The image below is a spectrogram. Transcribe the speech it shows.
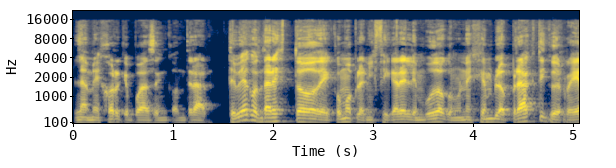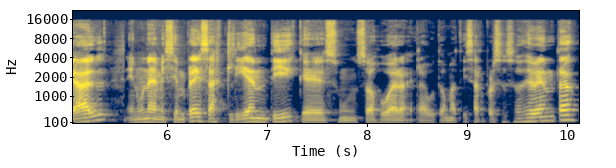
la mejor que puedas encontrar. Te voy a contar esto de cómo planificar el embudo con un ejemplo práctico y real en una de mis empresas, Clienti, que es un software para automatizar procesos de venta.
